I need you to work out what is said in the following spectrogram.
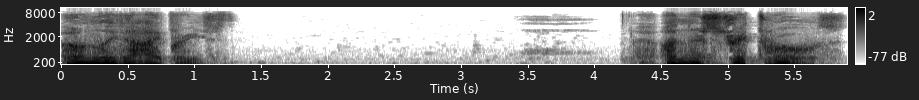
Only the high priest, under strict rules,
